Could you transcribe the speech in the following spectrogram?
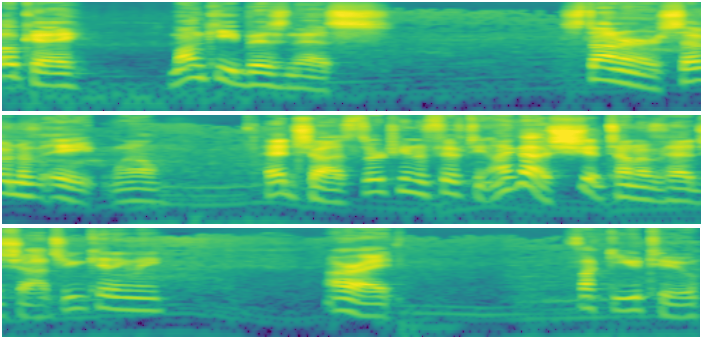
Okay, monkey business. Stunner, 7 of 8. Well, headshots, 13 of 15. I got a shit ton of headshots. Are you kidding me? Alright. Fuck you two.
